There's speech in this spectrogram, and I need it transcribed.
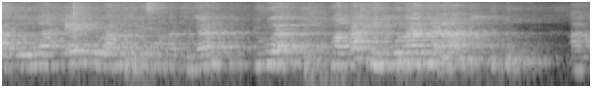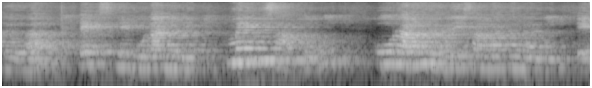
satunya E kurang dari sama dengan 2 Maka himpunannya adalah X himpunan dari min 1 kurang dari sama dengan E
